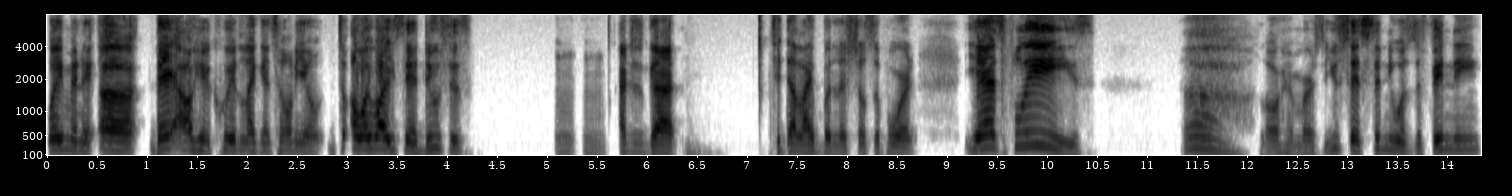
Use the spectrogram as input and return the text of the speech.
Wait a minute. Uh, they out here quitting like Antonio. Oh, wait, why you said deuces? Mm-mm. I just got hit that like button. Let's show support. Yes, please. Oh, Lord have mercy. You said Sydney was defending.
